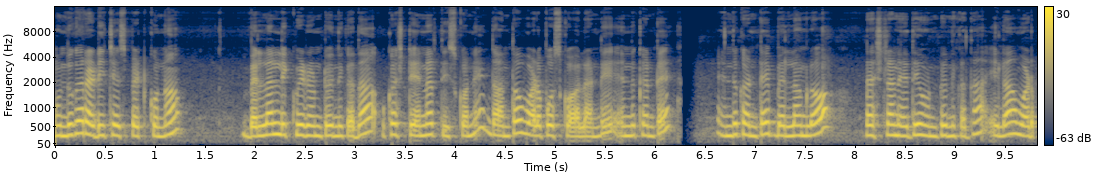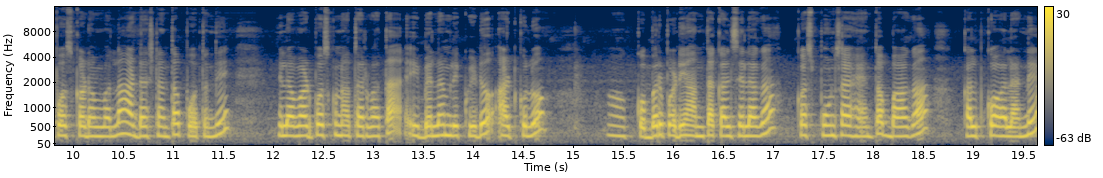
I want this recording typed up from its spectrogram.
ముందుగా రెడీ చేసి పెట్టుకున్న బెల్లం లిక్విడ్ ఉంటుంది కదా ఒక స్టేనర్ తీసుకొని దాంతో వడపోసుకోవాలండి. ఎందుకంటే ఎందుకంటే బెల్లంలో డస్ట్ అనేది ఉంటుంది కదా ఇలా వడపోసుకోవడం వల్ల ఆ డస్ట్ అంతా పోతుంది. ఇలా వడపోసుకున్న తర్వాత ఈ బెల్లం లిక్విడ్ అటుకులు కొబ్బరి పొడి అంతా కలిసేలాగా ఒక స్పూన్ సహాయంతో బాగా కలుపుకోవాలండి.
